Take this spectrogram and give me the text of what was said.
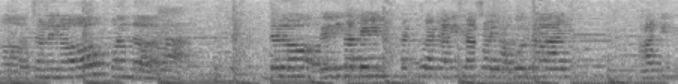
હા ચણે લો પંદર ચલો વેદિકા બેન ફટફટ આવી જાવ ઠાકોર ભાઈ આરતી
